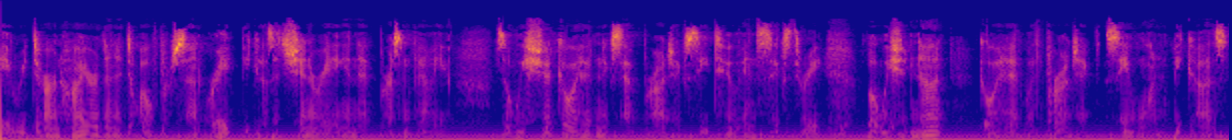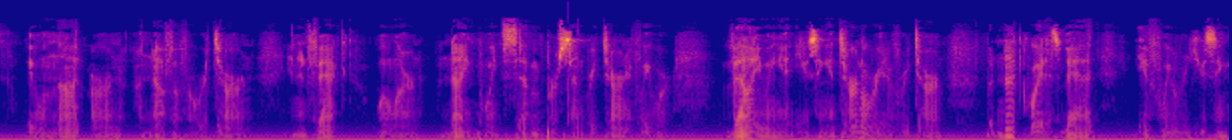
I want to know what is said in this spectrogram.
a return higher than a 12% rate because it's generating a net present value. So we should go ahead and accept project C2 and 6.3, but we should not go ahead with project C1 because we will not earn enough of a return. And in fact, we'll earn a 9.7% return if we were valuing it using internal rate of return, but not quite as bad if we were using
